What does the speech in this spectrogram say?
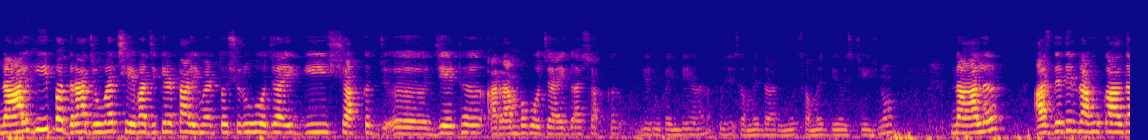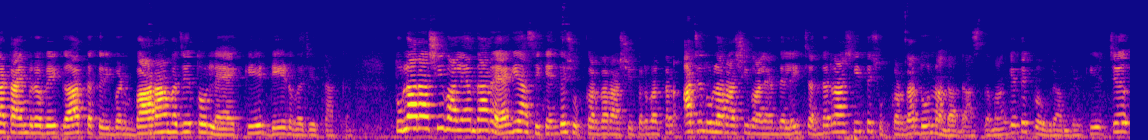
ਨਾਲ ਹੀ ਭਦਰਾ ਜੋ ਹੈ 6:48 ਮਿੰਟ ਤੋਂ ਸ਼ੁਰੂ ਹੋ ਜਾਏਗੀ। ਸ਼ੱਕ ਜ- ਅਹ, ਜੇਠ ਆਰੰਭ ਹੋ ਜਾਏਗਾ। ਸ਼ੱਕ ਜਿਹਨੂੰ ਕਹਿੰਦੇ ਆ ਨਾ ਤੁਸੀਂ ਸਮਝਦਾਰੀ ਹੋ ਸਮਝਦੇ ਹੋ ਇਸ ਚੀਜ਼ ਨੂੰ। ਨਾਲ ਅੱਜ ਦੇ ਦਿਨ ਰਾਹੂ ਕਾਲ ਦਾ ਟਾਈਮ ਰਹੇਗਾ ਤਕਰੀਬਨ 12 ਵਜੇ ਤੋਂ ਲੈ ਕੇ 1:30 ਵਜੇ ਤੱਕ। ਤੁਲਾ ਰਾਸ਼ੀ ਵਾਲਿਆਂ ਦਾ ਰਹਿ ਗਿਆ ਸੀ, ਕਹਿੰਦੇ ਸ਼ੁੱਕਰ ਦਾ ਰਾਸ਼ੀ ਪਰਿਵਰਤਨ। ਅੱਜ ਤੁਲਾ ਰਾਸ਼ੀ ਵਾਲਿਆਂ ਦੇ ਲਈ ਚੰਦਰ ਰਾਸ਼ੀ ਤੇ ਸ਼ੁੱਕਰ ਦਾ ਦੋਨਾਂ ਦਾ ਦੱਸ ਦਵਾਂਗੇ ਤੇ ਪ੍ਰੋਗਰਾਮ ਦੇ ਅਖੀਰ ਚ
